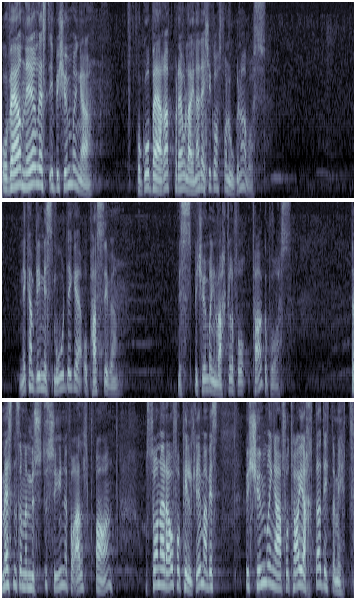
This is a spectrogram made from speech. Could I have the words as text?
Å være nedlest i bekymringer og gå og bære på det alene det er ikke godt for noen av oss. Vi kan bli mismodige og passive hvis bekymringen virkelig får taket på oss. Det er nesten som vi mister synet for alt annet. Og Sånn er det også for pilegrimer. Hvis bekymringer får ta hjertet ditt og mitt,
